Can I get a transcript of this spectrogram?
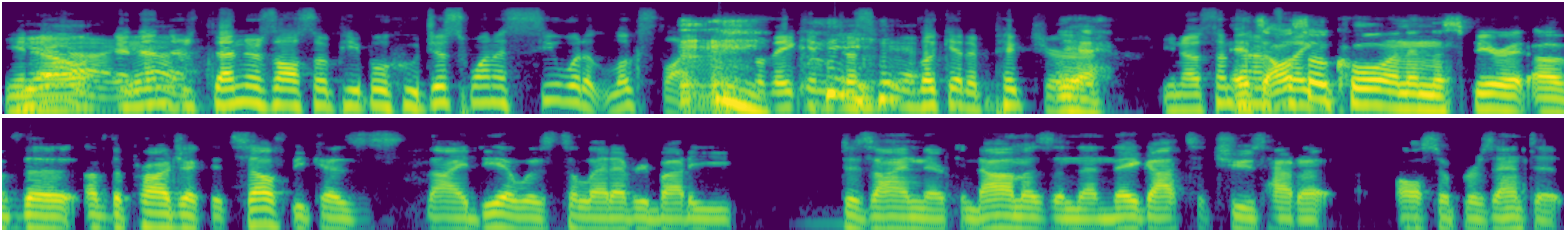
You know, Yeah, and then there's then there's also people who just want to see what it looks like, so they can just Yeah. look at a picture. Yeah. You know, sometimes it's also like, cool and in the spirit of the of the project itself because the idea was to let everybody design their kendamas and then they got to choose how to also present it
